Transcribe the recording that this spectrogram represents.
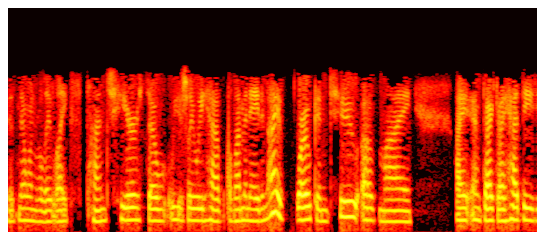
because no one really likes punch here. So usually we have a lemonade, and I've broken two of my. I in fact I had these.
